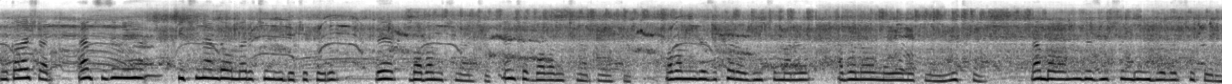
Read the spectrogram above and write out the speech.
Arkadaşlar hem sizin için hem de onlar için video çekiyorum. Ve babam için en çok. En çok babam için arkadaşlar. Babamın gözü kör olduğu için bana abone olmayı unutmayın lütfen. Ben babamın gözü için bu videoları çekiyorum.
